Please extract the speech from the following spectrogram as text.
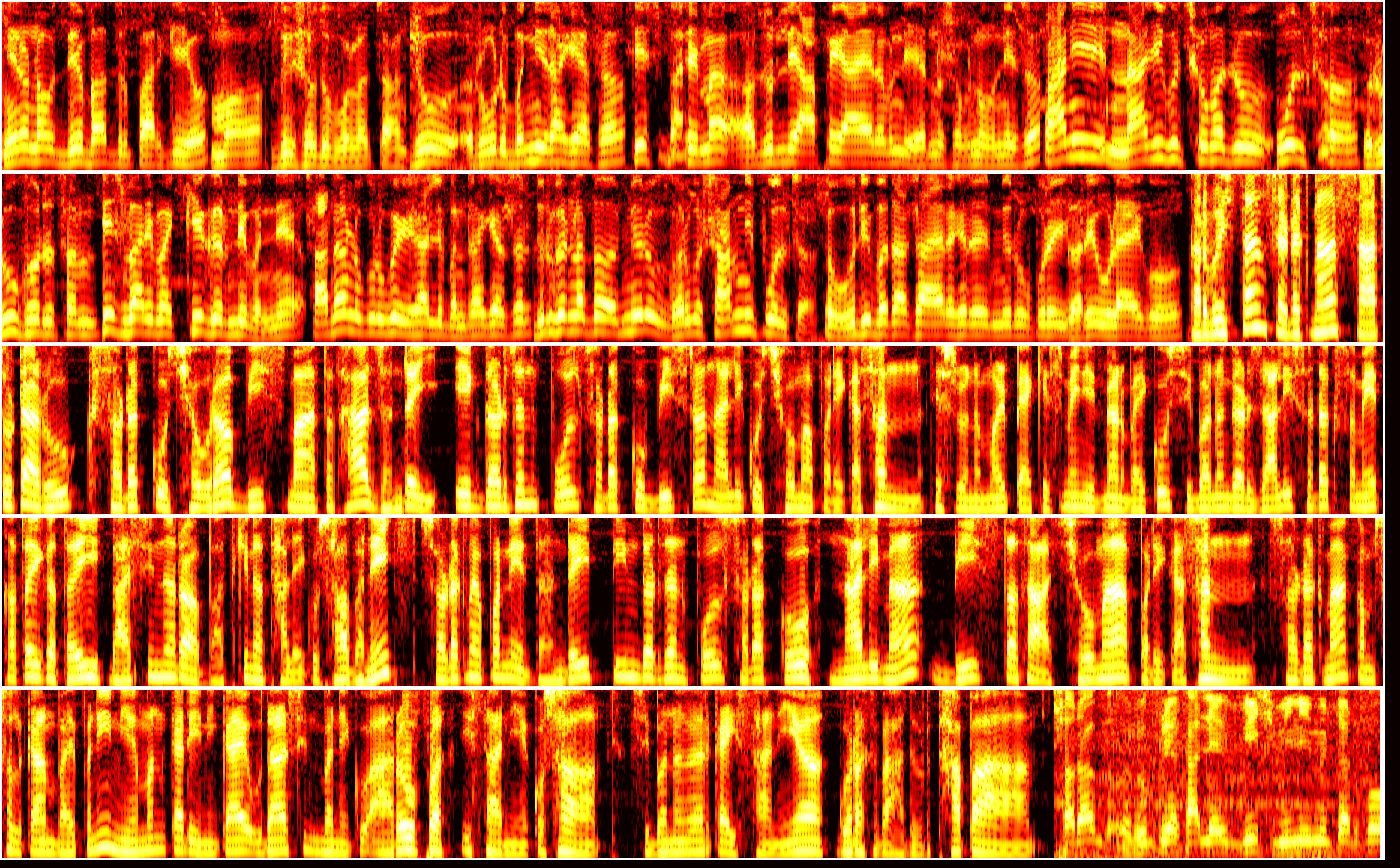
मेरो नाउँ देव बहादुर पार्की हो। म दुई शब्द बोल्न चाहन्छु। जो रोड बनिराखेको छ त्यस बारेमा हजुरले आफै आएर पनि हेर्न सक्नुहुनेछ। पानी नालीको छेउमा जो पोल छ रुखहरू छन् त्यस बारेमा के गर्ने भन्ने साधारण कुरोको हिसाबले भनिराखेको छ दुर्घटना त मेरो घरको सामने पोल छ। हुरी बतास आएर मेरो पुरै घरै उडाएको हो। कर्बस्थान सडकमा सातवटा रुख सडकको छेउ र बिचमा तथा झन्डै एक दर्जन पोल सडकको बीच र नालीको छेउमा परेका छन्। तेस्रो नम्बर प्याकेजमै निर्माण भएको शिवनगर जाली सडक समेत कतै कतै भाँसिन र भत्किन थालेको छ भने सडकमा पर्ने झन्डै तीन दर्जन पोल सडकको नालीमा बीच तथा छेउमा परेका छन्। सडकमा कमसल काम भए पनि नियमनकारी निकाय उदासीन बनेको आरोप स्थानीयको छ। शिवनगरका स्थानीय गोरखबहादुर थापा। सडक रूपरेखाले बिस मिलिमिटरको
